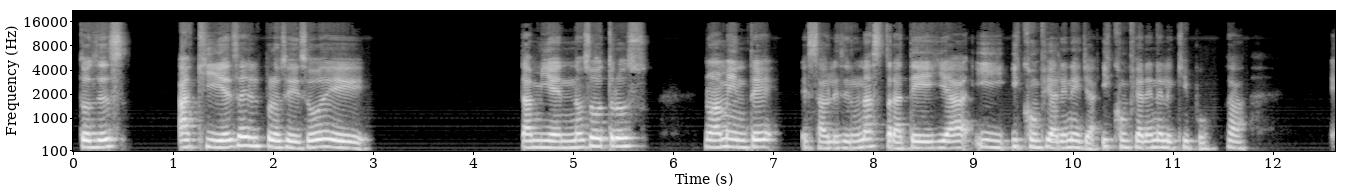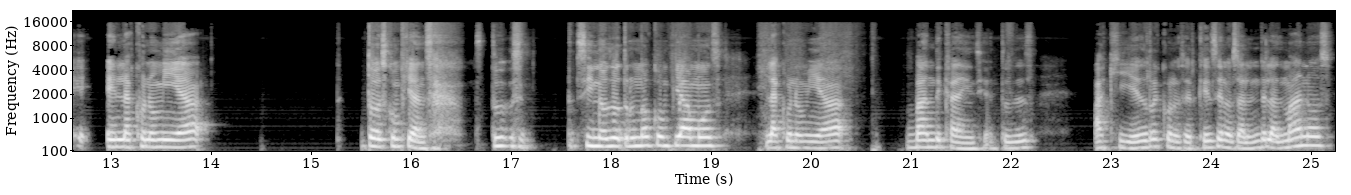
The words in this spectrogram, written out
Entonces, aquí es el proceso de también nosotros, nuevamente, establecer una estrategia y, confiar en ella y confiar en el equipo. Eh, en la economía todo es confianza. si nosotros no confiamos, la economía va en decadencia. Entonces, aquí es reconocer que se nos salen de las manos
